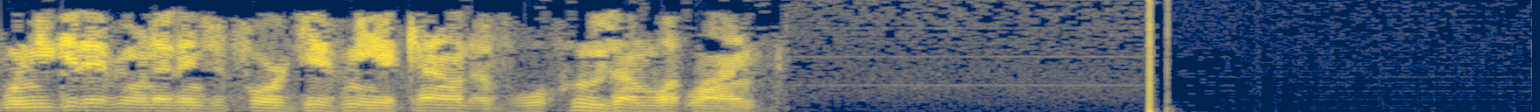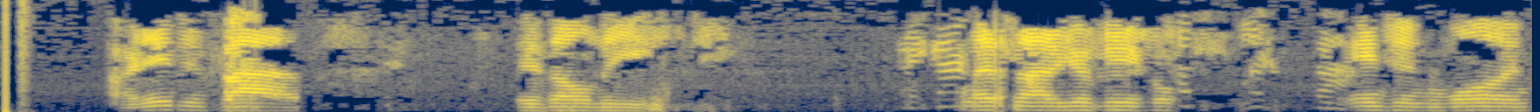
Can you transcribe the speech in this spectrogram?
When you get everyone at Engine 4, give me a count of wh- who's on what line. Alright, engine 5 is on the left side of your vehicle. Engine 1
